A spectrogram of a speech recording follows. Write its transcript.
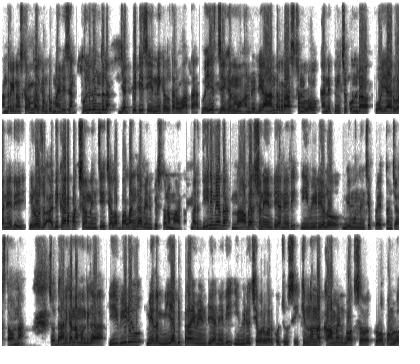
అందరికీ నమస్కారం. Welcome to my vision Pulivendula ZPTC ఎన్నికల తర్వాత వైఎస్ జగన్మోహన్ రెడ్డి ఆంధ్ర రాష్ట్రంలో కనిపించకుండా పోయారు అనేది ఈ రోజు అధికార పక్షం నుంచి చాలా బలంగా వినిపిస్తున్న మాట. మరి దీని మీద నా వెర్షన్ ఏంటి అనేది ఈ వీడియోలో మీ ముందుంచే ప్రయత్నం చేస్తా ఉన్నా. సో దానికన్నా ముందుగా ఈ వీడియో మీద మీ అభిప్రాయం ఏంటి అనేది ఈ వీడియో చివరి వరకు చూసి కిందున్న కామెంట్ బాక్స్ రూపంలో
